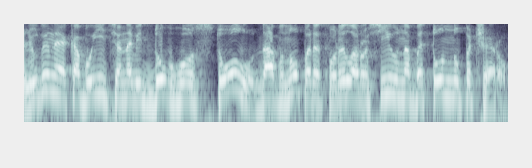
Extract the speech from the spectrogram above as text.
Людина, яка боїться навіть довгого столу, давно перетворила Росію на бетонну печеру.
